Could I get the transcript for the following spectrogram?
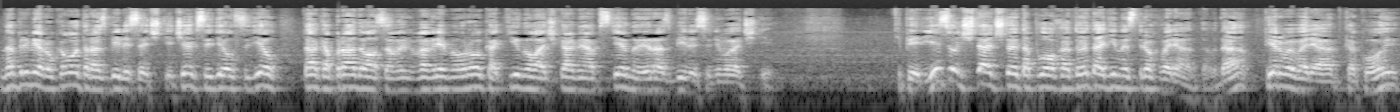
Например, у кого-то разбились очки. Человек сидел, сидел, так обрадовался во время урока, кинул очками об стену и разбились у него очки. Теперь, если он считает, что это плохо, то это один из трех вариантов. Да? Первый вариант какой?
